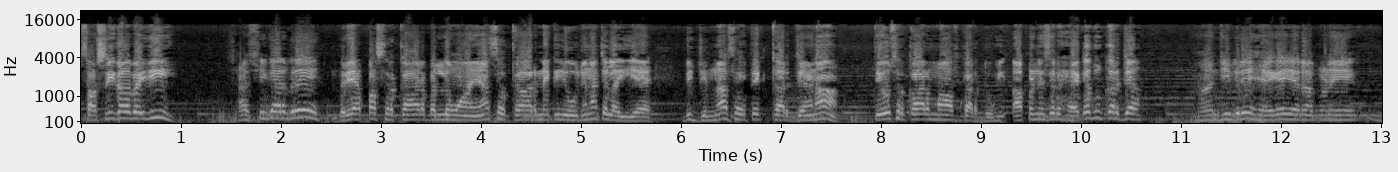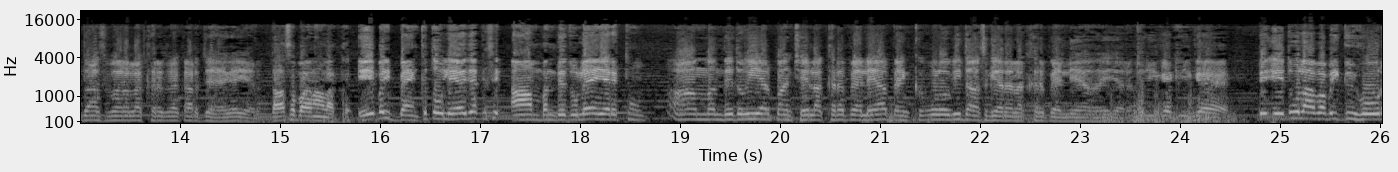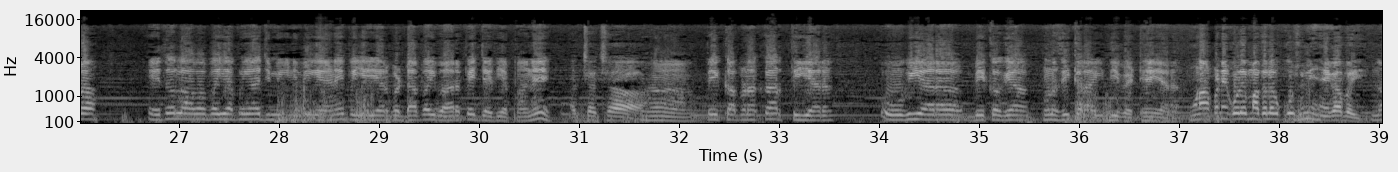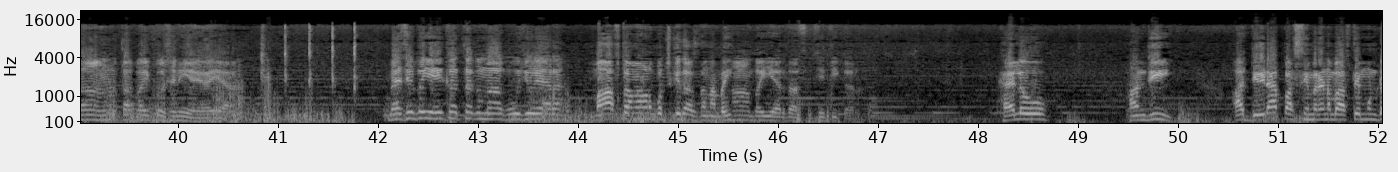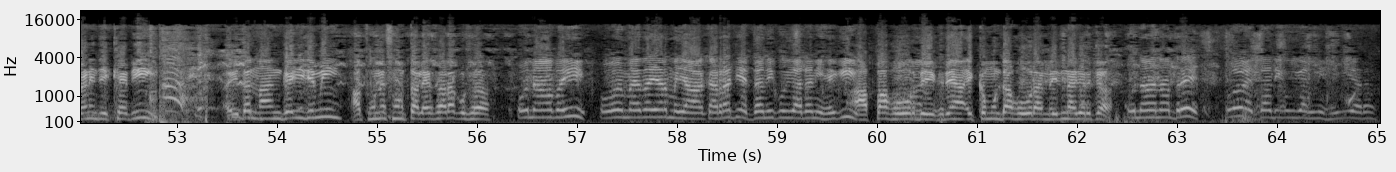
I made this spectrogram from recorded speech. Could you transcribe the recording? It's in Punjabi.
ਸਤਿ ਸ਼੍ਰੀ ਅਕਾਲ ਬਾਈ ਜੀ। ਸਤਿ ਸ਼੍ਰੀ ਅਕਾਲ ਵੀਰੇ। ਵੀਰੇ ਆਪਾਂ ਸਰਕਾਰ ਵੱਲੋਂ ਆਏ ਆ ਸਰਕਾਰ ਨੇ ਇੱਕ ਯੋਜਨਾ ਚਲਾਈ ਹੈ ਵੀ ਜਿੰਨਾ ਸਿਰ ਤੇ ਕਰਜ਼ਾ ਨਾ ਤੇ ਉਹ ਸਰਕਾਰ ਮਾਫ ਕਰ ਦੂਗੀ। ਆਪਣੇ ਸਿਰ ਹੈਗਾ ਕੋਈ ਕਰਜ਼ਾ? ਹਾਂਜੀ ਵੀਰੇ ਹੈਗਾ ਯਾਰ। ਆਪਣੇ 10-12 ਲੱਖ ਰੁਪਏ ਕਰਜ਼ਾ ਹੈਗਾ ਯਾਰ। 10 12 ਲੱਖ। ਇਹ ਬਈ ਬੈਂਕ ਤੋਂ ਲਿਆ ਜਾਂ ਕਿਸੇ ਆਮ ਬੰਦੇ ਤੋਂ ਲਿਆ ਯਾਰ ਇੱਥੋਂ? ਆਮ ਬੰਦੇ ਤੋਂ ਵੀ ਯਾਰ 5-6 ਲੱਖ ਰੁਪਏ ਲਿਆ। ਬੈਂਕ ਕੋਲੋਂ ਵੀ 10-11 ਲੱਖ ਰੁਪਏ ਲਿਆ ਹੋਇਆ ਯਾਰ। ਠੀਕ ਹੈ ਠੀਕ ਹੈ। ਤੇ ਇਹ ਤੋਂ ਇਲਾਵਾ ਬਈ ਕੋਈ ਹੋਰ ਆ ਇਹ ਤੋਂ ਇਲਾਵਾ ਬਈ ਆਪਣੀ ਆ ਜ਼ਮੀਨ ਵੀ ਗਹਿਣੇ ਪਈ ਹੈ ਯਾਰ ਵੱਡਾ ਭਾਈ ਬਾਹਰ ਭੇਜਿਆ ਦੀ ਆਪਾਂ ਨੇ। ਅੱਛਾ ਅੱਛਾ। ਹਾਂ ਤੇ ਇੱਕ ਆਪਣਾ ਘਰ ਤੀ ਯਾਰ ਉਹ ਵੀ ਯਾਰ ਵਿਕ ਗਿਆ ਹੁਣ ਅਸੀਂ ਕਿਰਾਈ ਦੀ ਬੈਠੇ ਆ ਯਾਰ। ਹੁਣ ਆਪਣੇ ਕੋਲੇ ਮਤਲਬ ਕੁਝ ਨਹੀਂ ਹੈਗਾ ਬਾਈ। ਨਾ ਹੁਣ ਤਾਂ ਬਾਈ ਕੁਝ ਨਹੀਂ ਹੈਗਾ ਯਾਰ। ਵੈਸੇ ਬਈ ਇਹ ਕਦ ਤੱਕ ਮਾਫ ਹੋ ਜੋ ਯਾਰ। ਮਾਫ ਤਾਂ ਮੈਂ ਹੁਣ ਪੁੱਛ ਕੇ ਦੱਸ ਦਿੰਦਾ ਬਾਈ। ਹਾਂ ਬਈ ਯਾਰ ਦੱਸ ਛੇਤੀ ਕਰ। ਹੈਲੋ। ਹਾਂਜੀ। ਆ ਜਿਹੜਾ ਪਾਸੇ ਮਰਨ ਵਾਸਤੇ ਮੁੰਡਾ ਨਹੀਂ ਦੇਖਿਆ ਜੀ? ਇਹ ਤਾਂ ਨੰਗ ਹੈ ਜੀ ਜਮੀ। ਆ ਤੁਹਾਨੂੰ ਸੁਣ ਤਾਂ ਲਿਆ ਸਾਰਾ ਕੁਝ ਉਹ ਨਾ ਬਈ ਉਹ ਮੈਂ ਤਾਂ ਯਾਰ ਮਜ਼ਾਕ ਕਰ ਰਿਹਾ ਜੀ ਇਦਾਂ ਦੀ ਕੋਈ ਗੱਲ ਨਹੀਂ ਹੈਗੀ। ਆਪਾਂ ਹੋਰ ਦੇਖਦੇ ਆ ਇੱਕ ਮੁੰਡਾ ਹੋਰ ਆ ਮੇਰੀ ਨਜ਼ਰ 'ਚ। ਉਹ ਨਾ ਨਾ ਵੀਰੇ ਉਹ ਇਦਾਂ ਦੀ ਕੋਈ ਗੱਲ ਨਹੀਂ ਹੈਗੀ ਯਾਰ।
